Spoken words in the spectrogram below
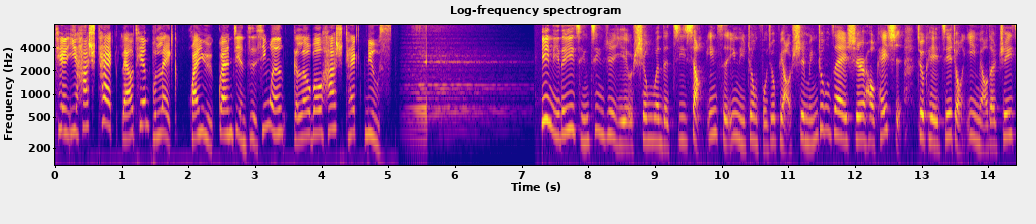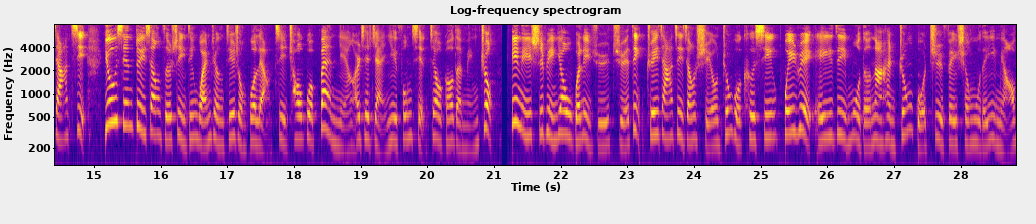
天一 hashtag 聊天不累，环宇关键字新闻 global hashtag news。印尼的疫情近日也有升温的迹象，因此印尼政府就表示，民众在十二号开始就可以接种疫苗的追加剂，优先对象则是已经完整接种过两剂超过半年，而且染疫风险较高的民众。印尼食品药物管理局决定，追加即将使用中国科兴、辉瑞、AZ、莫德纳和中国智飞生物的疫苗。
